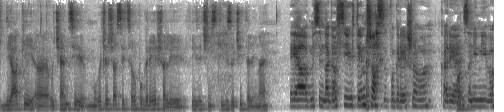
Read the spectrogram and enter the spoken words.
dijaki, uh, učenci, mogoče včasih celo pogrešali fizični stik z učitelji? Ne? Ja, mislim, da ga vsi v tem času pogrešamo, kar je Od, zanimivo.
